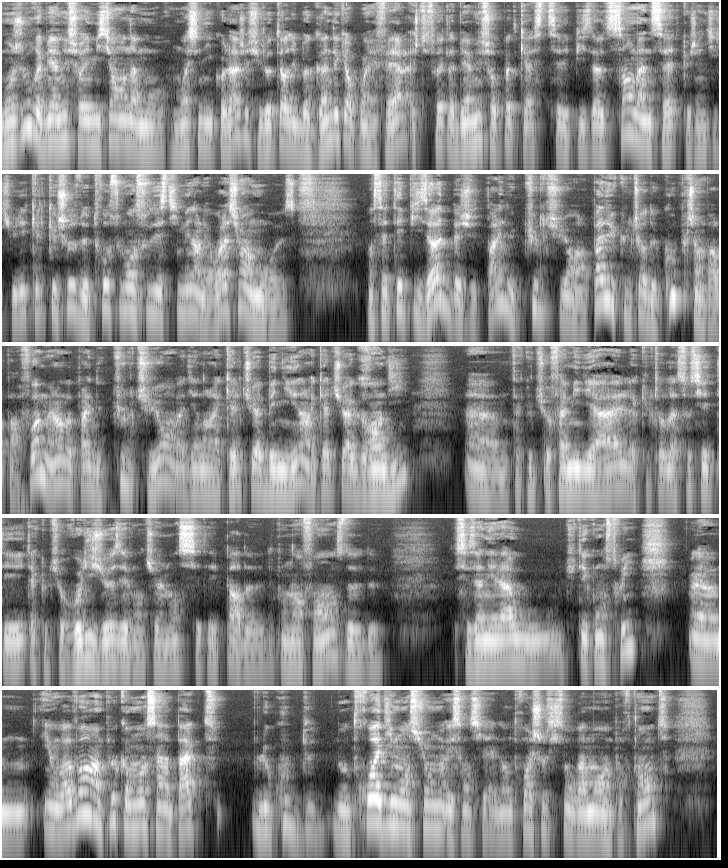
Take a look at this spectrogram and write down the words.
Bonjour et bienvenue sur l'émission En Amour. Moi c'est Nicolas, je suis l'auteur du blog graindecoeur.fr et je te souhaite la bienvenue sur le podcast. C'est l'épisode 127 que j'ai intitulé Quelque chose de trop souvent sous-estimé dans les relations amoureuses. Dans cet épisode, ben, je vais te parler de culture. Alors pas de culture de couple, j'en parle parfois, mais là on va parler de culture, on va dire dans laquelle tu as baigné, dans laquelle tu as grandi. Euh, ta culture familiale, la culture de la société, ta culture religieuse éventuellement si c'était part de, ton enfance, de ces années-là où tu t'es construit. Euh, et on va voir un peu comment ça impacte le couple dans trois dimensions essentielles, dans trois choses qui sont vraiment importantes.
